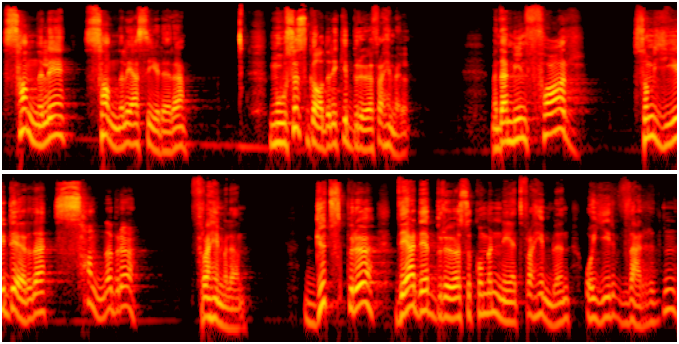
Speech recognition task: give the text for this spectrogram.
sannelig, sannelig, jeg sier dere, Moses ga dere ikke brød fra himmelen. Men det er min far som gir dere det sanne brød fra himmelen. Guds brød, det er det brødet som kommer ned fra himmelen og gir verden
